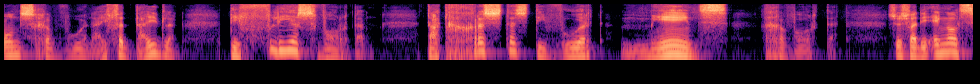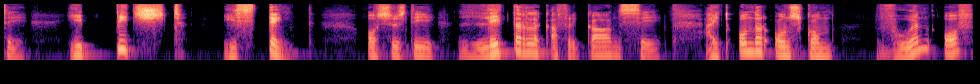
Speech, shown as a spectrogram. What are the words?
ons gewoon. Hy verduidelik die vleeswording dat Christus die woord mens geword het. Soos wat die engel sê, he pitched his tent of soos die letterlik Afrikaans sê, hy het onder ons kom woon of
